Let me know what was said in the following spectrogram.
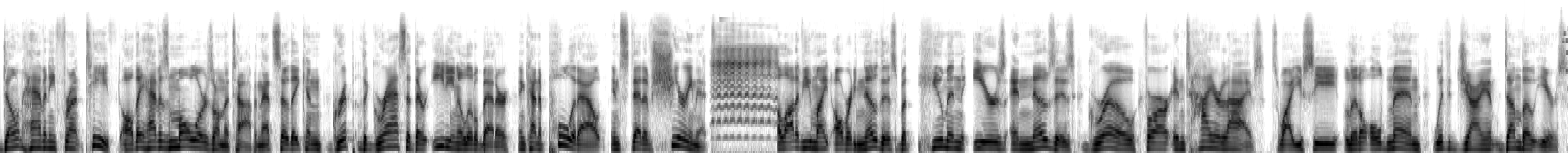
don't have any front teeth. All they have is molars on the top, and that's so they can grip the grass that they're eating a little better and kind of pull it out instead of shearing it. A lot of you might already know this, but human ears and noses grow for our entire lives. That's why you see little old men with giant Dumbo ears.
